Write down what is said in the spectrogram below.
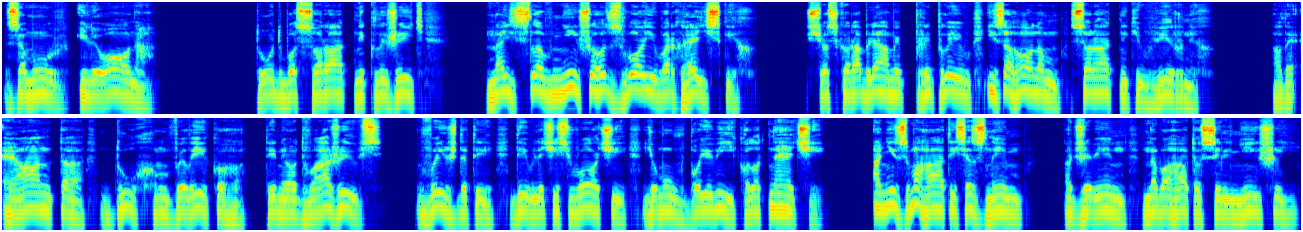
за мур Іліона. Тут бо соратник лежить найславнішого з аргейських, що з кораблями приплив і загоном соратників вірних. Але Еанта, духом великого, ти не одваживсь виждати, дивлячись в очі йому в бойовій колотнечі, ані змагатися з ним, адже він набагато сильніший.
